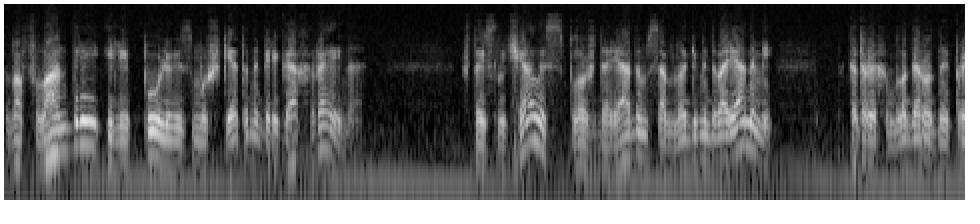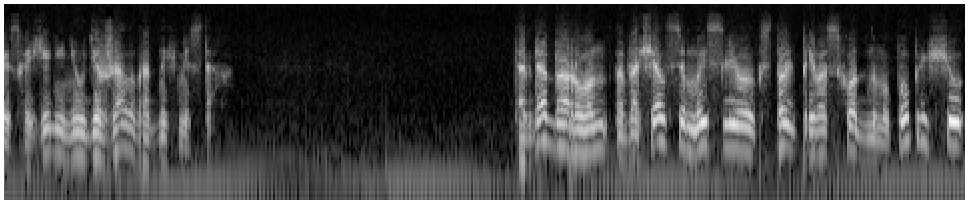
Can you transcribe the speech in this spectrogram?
во Фландрии или пулю из мушкета на берегах Рейна, что и случалось сплошь да рядом со многими дворянами, которых благородное происхождение не удержало в родных местах. Тогда барон обращался мыслью к столь превосходному поприщу,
